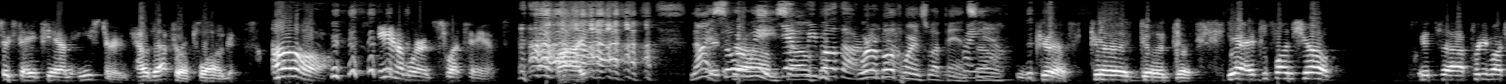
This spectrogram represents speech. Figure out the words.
six to eight p.m. Eastern. How's that for a plug? Oh, and I'm wearing sweatpants. Uh, Nice. So are we. so we both are We're right both now. wearing sweatpants. Right so now. good, good, good, good. Yeah, it's a fun show. It's uh, pretty much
